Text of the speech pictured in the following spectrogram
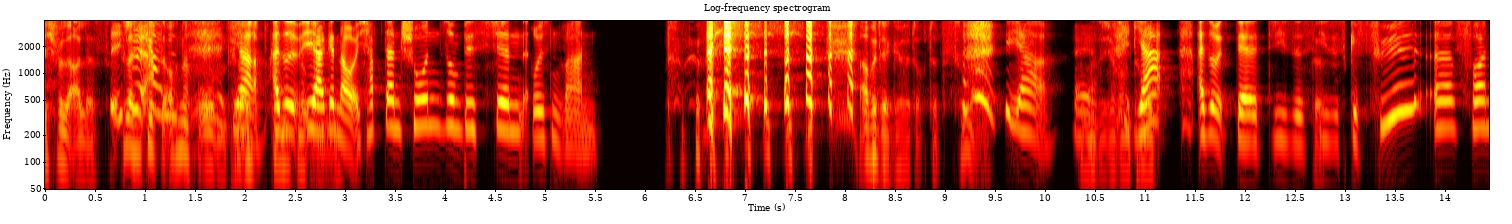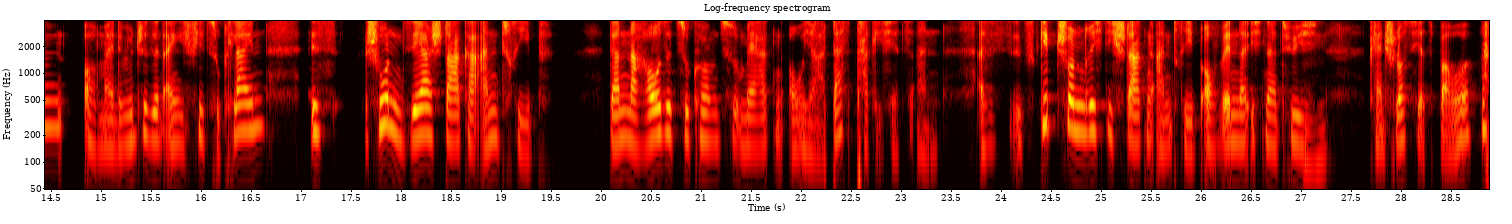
ich will alles. Ich Vielleicht geht es auch nach oben. Vielleicht ja, also ja, oben. genau. Ich habe dann schon so ein bisschen Größenwahn. Aber der gehört auch dazu. Ja. Ja, ja, also der, dieses, dieses Gefühl äh, von, oh, meine Wünsche sind eigentlich viel zu klein, ist schon ein sehr starker Antrieb, dann nach Hause zu kommen, zu merken, oh ja, das packe ich jetzt an. Also es, es gibt schon einen richtig starken Antrieb, auch wenn ich natürlich mhm. kein Schloss jetzt baue. Mhm.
